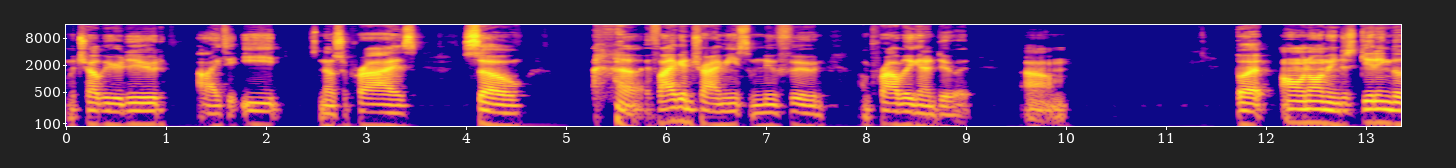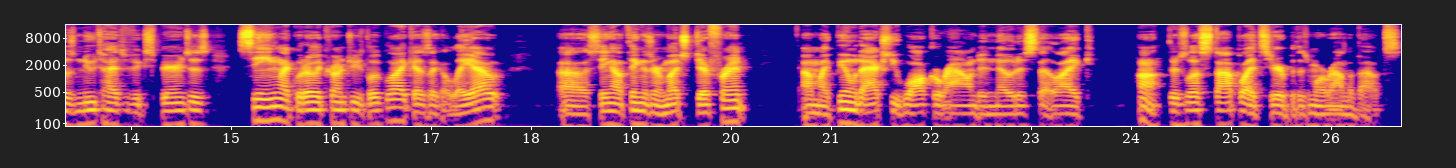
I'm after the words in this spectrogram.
I'm a chubbier dude. I like to eat. It's no surprise. So uh, if I can try me some new food, I'm probably gonna do it. Um, but all in all, I mean, just getting those new types of experiences, seeing like what other countries look like as like a layout, uh, seeing how things are much different, um, like being able to actually walk around and notice that like, huh, there's less stoplights here, but there's more roundabouts,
